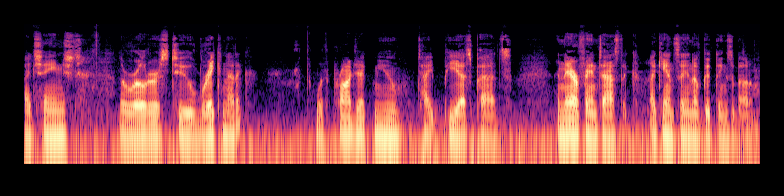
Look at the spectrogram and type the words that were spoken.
I changed the rotors to Brakenetic with Project Mu type PS pads and they are fantastic. I can't say enough good things about them.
